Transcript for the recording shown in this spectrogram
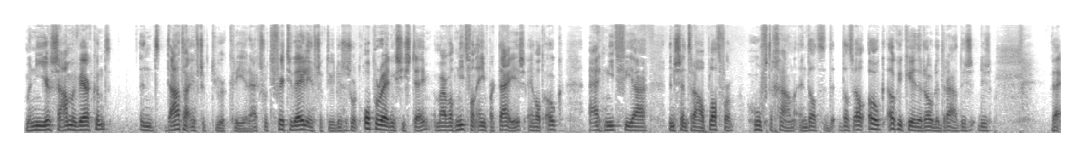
manier, samenwerkend, een data-infrastructuur creëren. Een soort virtuele infrastructuur. Dus een soort operating systeem, maar wat niet van één partij is. En wat ook eigenlijk niet via een centraal platform hoeft te gaan. En dat, dat is wel ook elke keer de rode draad. Dus, dus wij,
